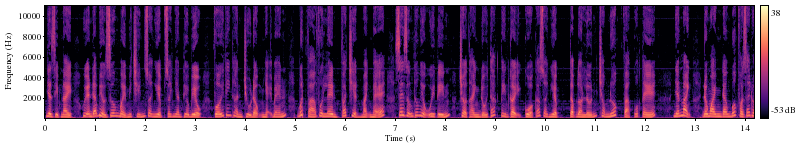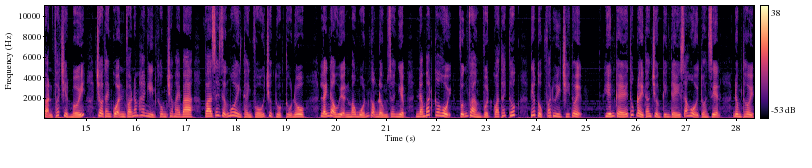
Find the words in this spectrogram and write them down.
Nhân dịp này, huyện đã biểu dương 79 doanh nghiệp doanh nhân tiêu biểu với tinh thần chủ động nhạy bén, bứt phá vươn lên, phát triển mạnh mẽ, xây dựng thương hiệu uy tín, trở thành đối tác tin cậy của các doanh nghiệp, tập đoàn lớn trong nước và quốc tế nhấn mạnh Đông Anh đang bước vào giai đoạn phát triển mới, trở thành quận vào năm 2023 và xây dựng mô hình thành phố trực thuộc thủ đô. Lãnh đạo huyện mong muốn cộng đồng doanh nghiệp nắm bắt cơ hội, vững vàng vượt qua thách thức, tiếp tục phát huy trí tuệ, hiến kế thúc đẩy tăng trưởng kinh tế xã hội toàn diện, đồng thời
